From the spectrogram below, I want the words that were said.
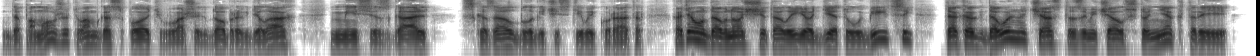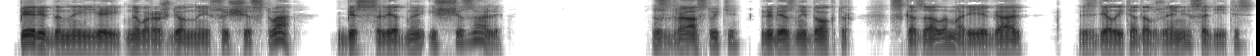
Да поможет вам Господь в ваших добрых делах, миссис Галь, — сказал благочестивый куратор, хотя он давно считал ее детоубийцей, так как довольно часто замечал, что некоторые переданные ей новорожденные существа бесследно исчезали. — Здравствуйте, любезный доктор, — сказала Мария Галь. — Сделайте одолжение, садитесь.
